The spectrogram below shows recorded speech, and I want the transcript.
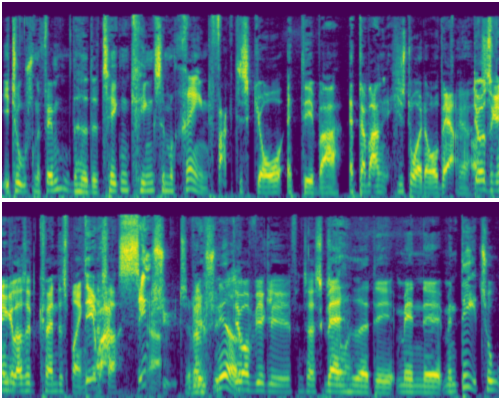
i 2015, der hed The Taken King, som rent faktisk gjorde, at, det var, at der var en historie, der var værd. Ja. Det var til gengæld også et kvantespring. Det var altså. sindssygt. Ja, revolutionerende. det var virkelig fantastisk. Hvad historie. hedder det? Men, øh, men D2,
